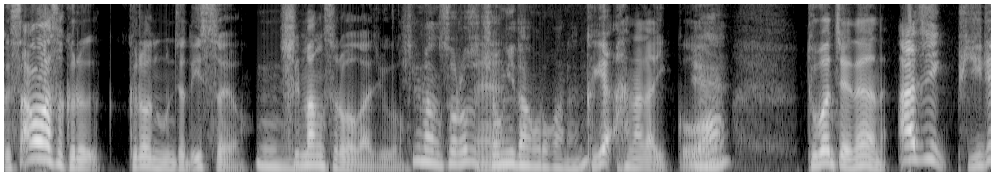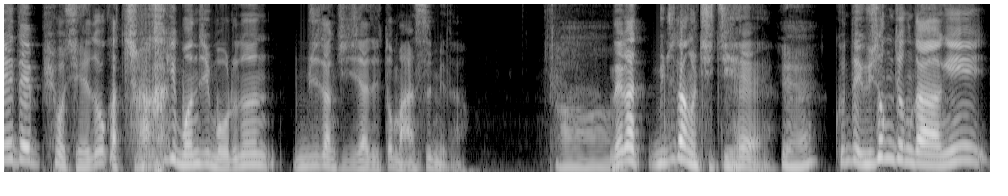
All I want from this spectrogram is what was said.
그 싸워서 그런 그런 문제도 있어요. 음. 실망스러워가지고 실망스러워서 예. 정의당으로 가는. 그게 하나가 있고 예. 두 번째는 아직 비례대표 제도가 정확하게 뭔지 모르는 민주당 지지자들이 또 많습니다. 아. 내가 민주당을 지지해. 예. 근데 위성정당이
